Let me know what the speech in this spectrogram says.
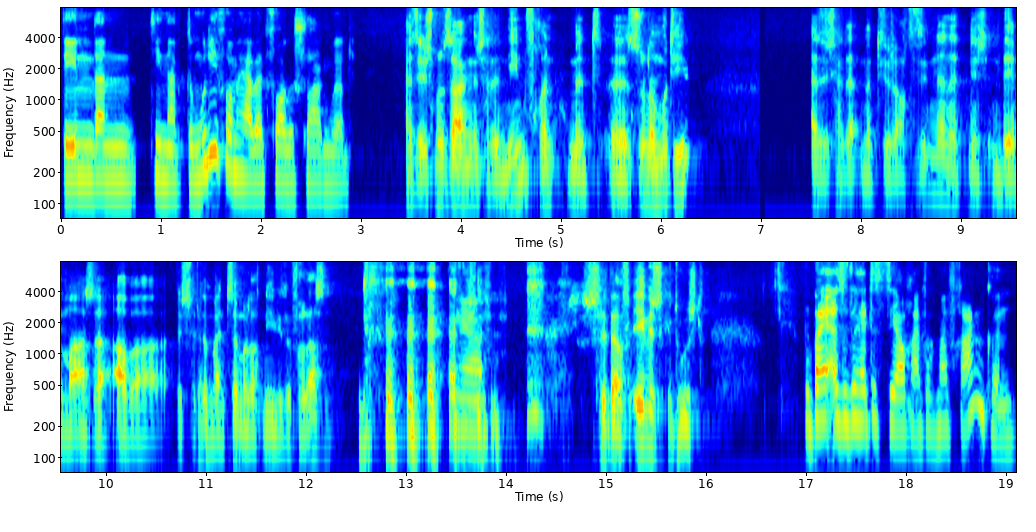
denen dann die nackte Mutti vom Herbert vorgeschlagen wird. Also ich muss sagen, ich hatte nie einen Freund mit äh, so einer Mutti. Also ich hatte natürlich auch das Internet nicht in dem Maße, aber ich hätte Stimmt. mein Zimmer doch nie wieder verlassen. Ja. Ich hätte auf ewig geduscht. Wobei, also du hättest sie ja auch einfach mal fragen können,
